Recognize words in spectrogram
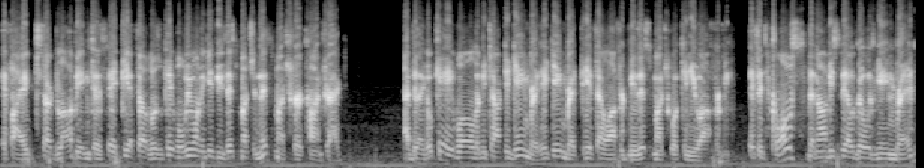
if I start lobbying to say PFL goes, "Okay, well we want to give you this much and this much for a contract," I'd be like, "Okay, well let me talk to Gamebred. Hey, Gamebred, PFL offered me this much. What can you offer me?" If it's close, then obviously I'll go with Gamebred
